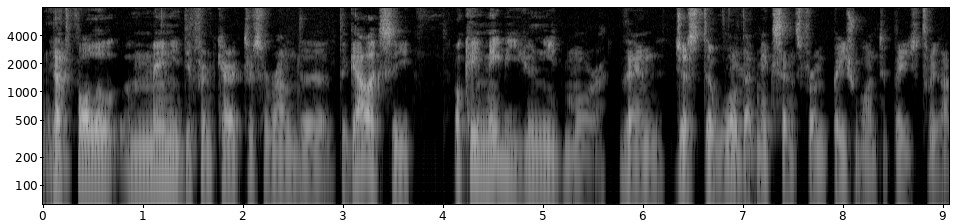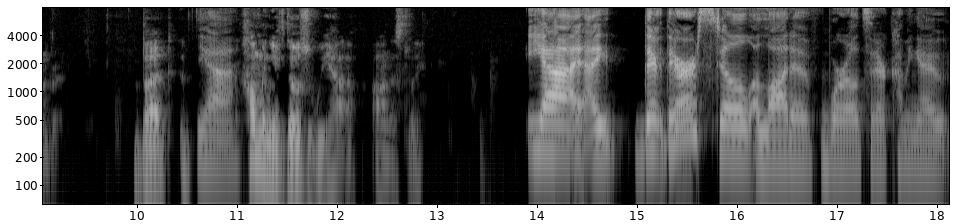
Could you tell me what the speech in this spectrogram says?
yeah. that follow many different characters around the, the galaxy okay maybe you need more than just a world Yeah. that makes sense from page 1 to page 300 but yeah. how many of those do we have honestly Yeah, I, I there there are still a lot of worlds that are coming out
